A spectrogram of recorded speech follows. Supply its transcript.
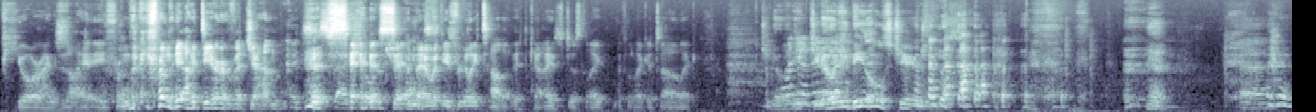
pure anxiety from the from the idea of a jam. Existential Sit- sitting there with these really talented guys, just like with like a guitar, like. Do you know What any? do Do you you know any Beatles tunes? Uh,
